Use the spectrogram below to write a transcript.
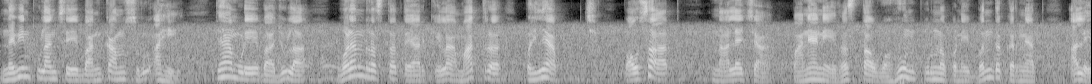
नवीन पुलांचे बांधकाम सुरू आहे. त्यामुळे बाजूला वळण रस्ता तयार केला मात्र पहिल्या पावसात नाल्याच्या पाण्याने रस्ता वाहून पूर्णपणे बंद करण्यात आले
